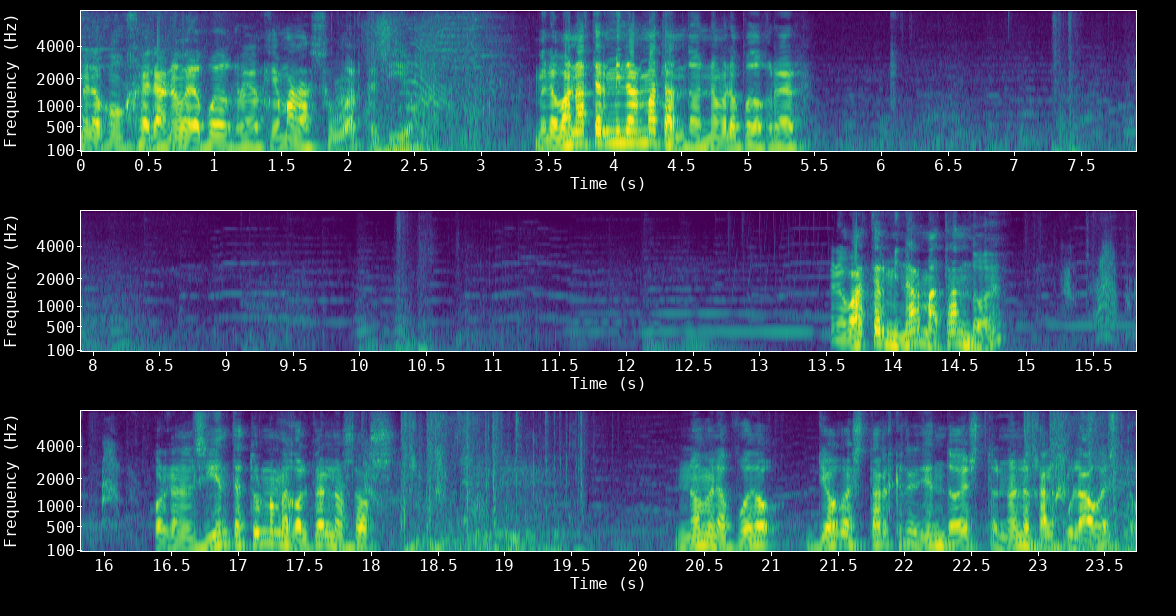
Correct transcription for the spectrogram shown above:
Me lo congela, no me lo puedo creer. Qué mala suerte, tío. ¿Me lo van a terminar matando? No me lo puedo creer. Me lo va a terminar matando, ¿eh? Porque en el siguiente turno me golpean los dos. No me lo puedo yo estar creyendo esto. No lo he calculado esto.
